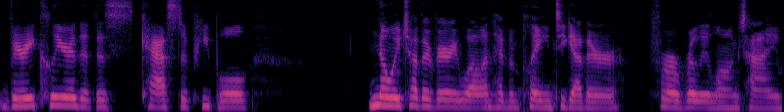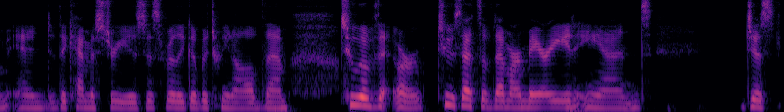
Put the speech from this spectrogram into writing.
very clear that this cast of people know each other very well and have been playing together for a really long time and the chemistry is just really good between all of them. Two of the or two sets of them are married and just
